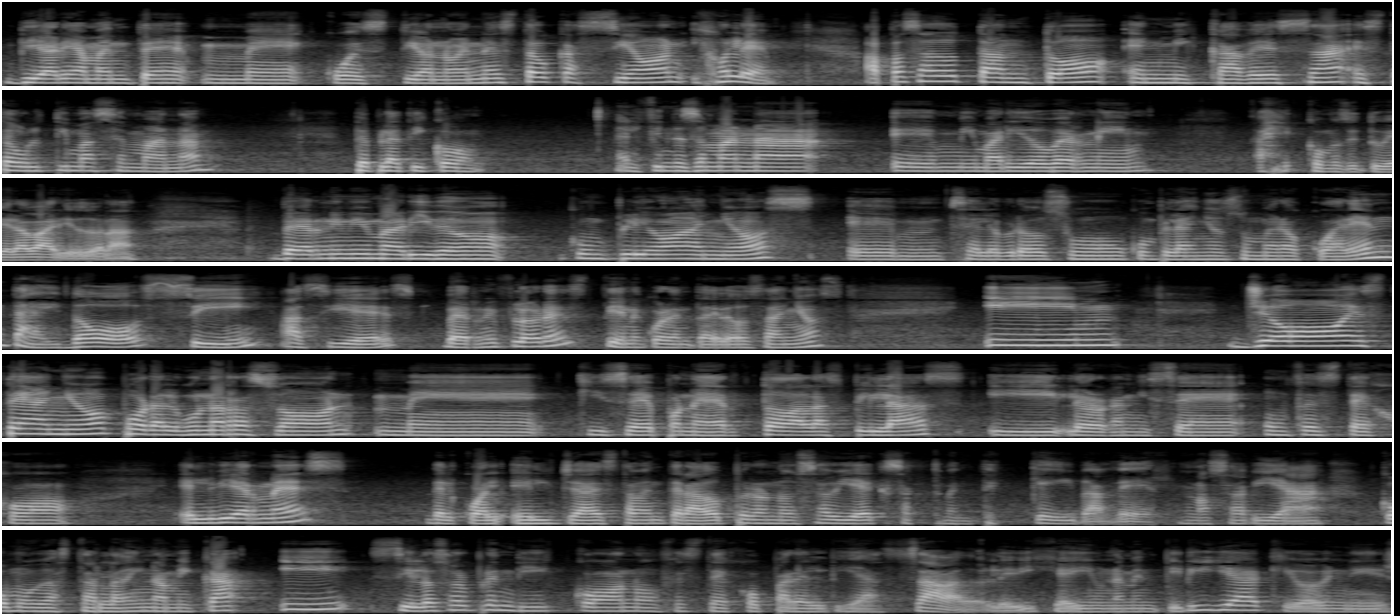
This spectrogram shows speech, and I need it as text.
diariamente me cuestiono. En esta ocasión, híjole, ha pasado tanto en mi cabeza esta última semana te platico, el fin de semana eh, mi marido Bernie, como si tuviera varios, ¿verdad? Bernie, mi marido, cumplió años, em, celebró su cumpleaños número 42, sí, así es, Bernie Flores tiene 42 años. Y yo este año, por alguna razón, me quise poner todas las pilas y le organicé un festejo el viernes del cual él ya estaba enterado, pero no sabía exactamente qué iba a ver, no sabía cómo iba a estar la dinámica y sí lo sorprendí con un festejo para el día sábado. Le dije ahí una mentirilla que iba a venir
